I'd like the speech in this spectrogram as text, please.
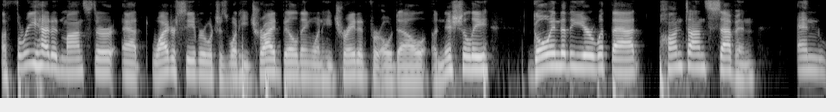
a three headed monster at wide receiver, which is what he tried building when he traded for Odell initially. Go into the year with that, punt on seven, and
